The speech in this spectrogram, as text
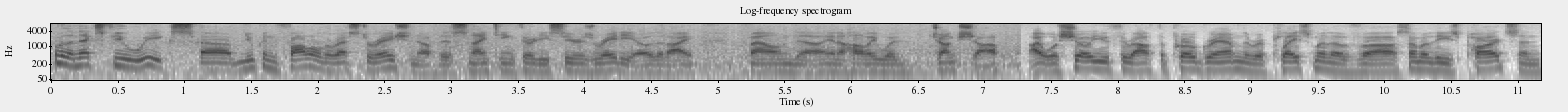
Over the next few weeks, uh, you can follow the restoration of this 1930 Sears radio that I found uh, in a Hollywood junk shop. I will show you throughout the program the replacement of uh, some of these parts, and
